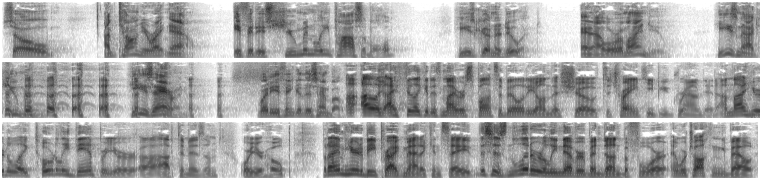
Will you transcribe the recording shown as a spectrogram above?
So I'm telling you right now, if it is humanly possible, he's going to do it. And I will remind you, he's not human. he's Aaron. What do you think of this Hembo? I, I, like, I feel like it is my responsibility on this show to try and keep you grounded. I'm not here to like totally damper your uh, optimism or your hope, but I'm here to be pragmatic and say this has literally never been done before, and we're talking about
